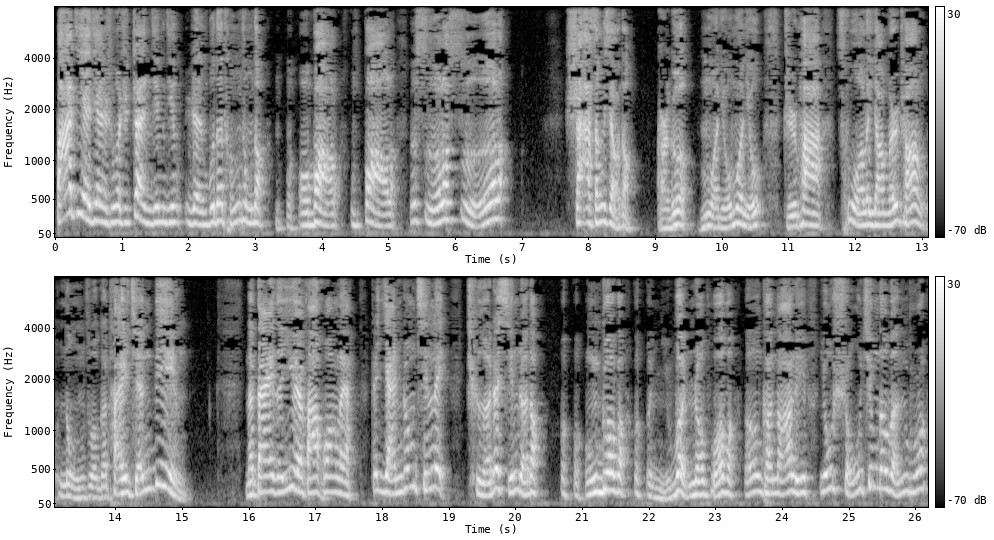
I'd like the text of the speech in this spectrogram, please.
八戒见说是战兢兢，忍不得疼痛道：“哦，罢了，罢了，死了，死了。”沙僧笑道。二哥，莫扭莫扭，只怕错了养儿长，弄作个胎前病。那呆子越发慌了呀，这眼中噙泪，扯着行者道：“哥哥，你问着婆婆，嗯，看哪里有手轻的稳婆，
